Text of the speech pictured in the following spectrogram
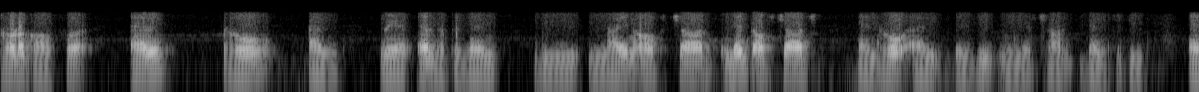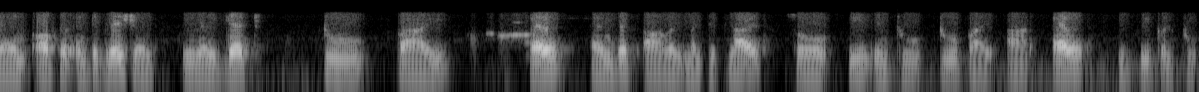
product of uh, L rho L where L represents the line of charge length of charge and rho L is the linear charge density. And after integration we will get 2 pi L and this R will multiply. So E into 2 pi R L is equal to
